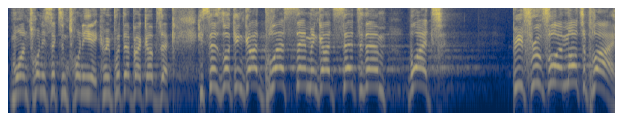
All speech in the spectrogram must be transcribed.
1 26 and 28. Can we put that back up, Zach? He says, Look, and God blessed them, and God said to them, What? Be fruitful and multiply.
